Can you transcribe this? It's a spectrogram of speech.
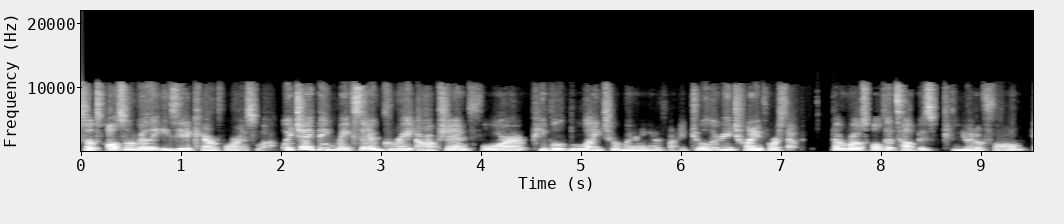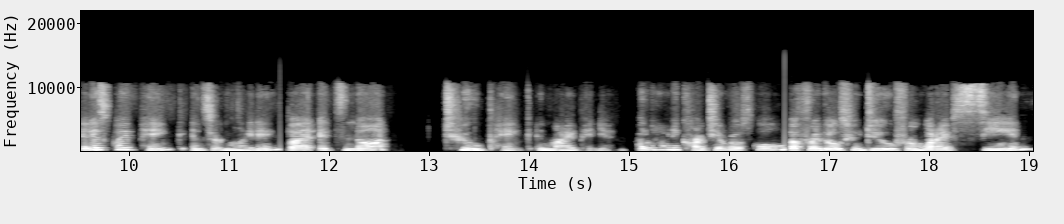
So it's also really easy to care for as well, which I think makes it a great option for people who like to wear their fine jewelry 24 7. The rose gold itself is beautiful. It is quite pink in certain lighting, but it's not too pink, in my opinion. I don't have any Cartier rose gold, but for those who do, from what I've seen,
